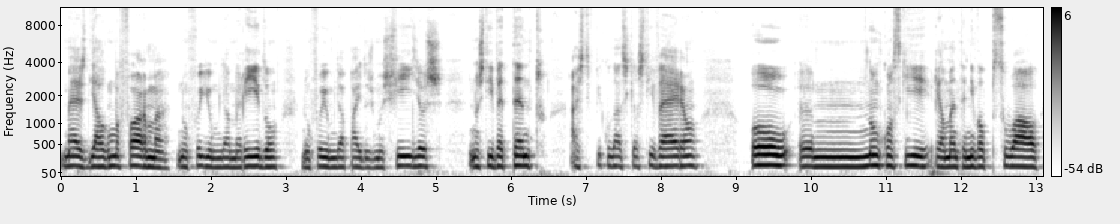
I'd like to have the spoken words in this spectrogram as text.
mas de alguma forma não fui o melhor marido, não fui o melhor pai dos meus filhos, não estive atento às dificuldades que eles tiveram, ou hum, não consegui realmente a nível pessoal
